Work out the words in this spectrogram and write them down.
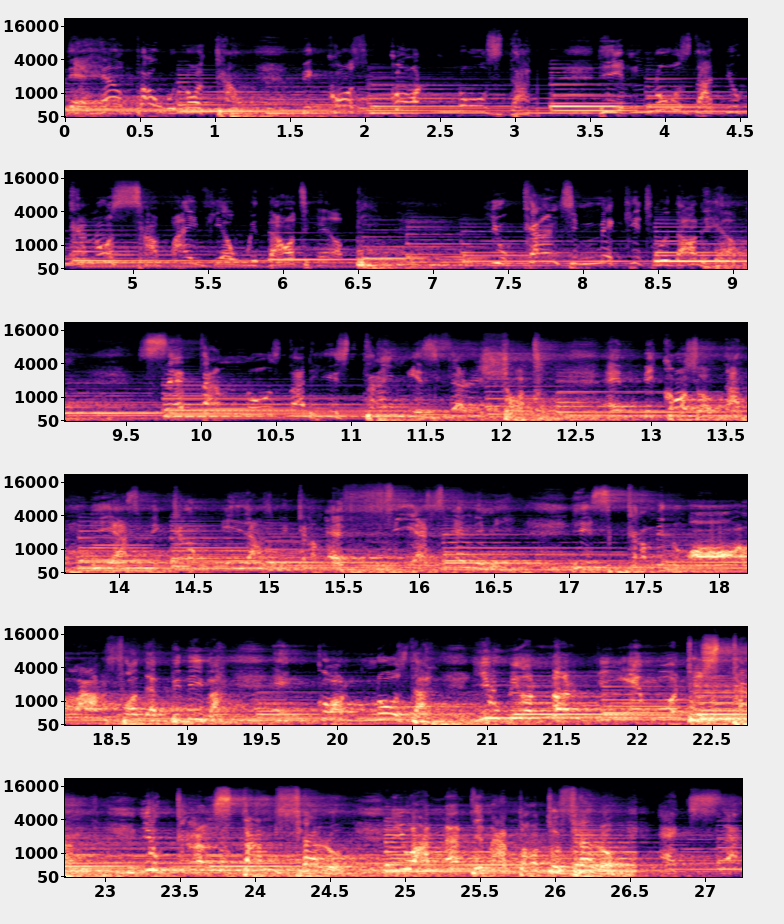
the helper will not come because God knows that. He knows that you survive here without help. You can't make it without help. Satan knows that his time is very short, and because of that, he has become he has become a fierce enemy. He's coming all out for the believer, and God knows that you will not be able to stand. You can't stand Pharaoh. You are nothing at all to Pharaoh, except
